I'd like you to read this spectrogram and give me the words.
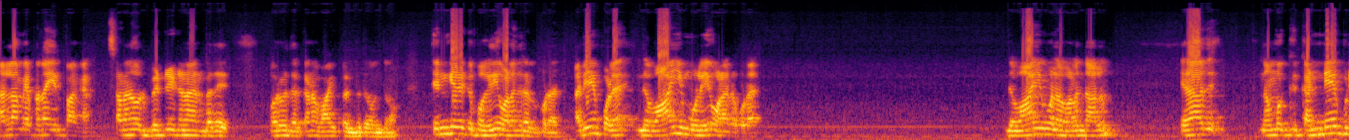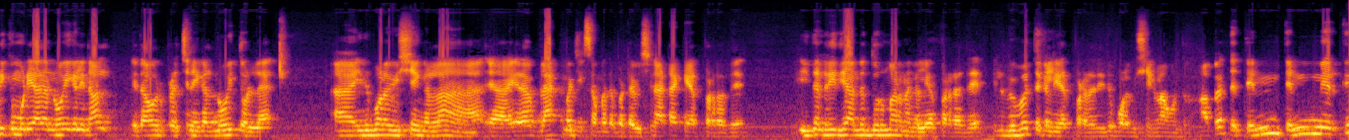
நல்லா நல்ல தான் இருப்பாங்க. சடனா ஒரு பெட்ரீடனா என்பது வருவதற்கான வாய்ப்பு என்பது வந்துடும் தென்கிழக்கு பகுதியும் வளர்ந்துடக்கூடாது அதே போல இந்த வாயு மூலையும் வளரக்கூடாது. இந்த வாயு மூலை வளர்ந்தாலும் ஏதாவது நமக்கு கண்டே பிடிக்க முடியாத நோய்களினால் ஏதாவது ஒரு பிரச்சனைகள் நோய் தொல்லை இது போல விஷயங்கள்லாம் ஏதாவது பிளாக் மேஜிக் சம்பந்தப்பட்ட விஷயம் அட்டாக் ஏற்படுறது இதன் ரீதியாக வந்து துர்மரணங்கள் ஏற்படுறது இல்லை விபத்துகள் ஏற்படுறது இது போல விஷயங்கள்லாம் வந்துடும் அப்போ இந்த தென் தென்மேற்கு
